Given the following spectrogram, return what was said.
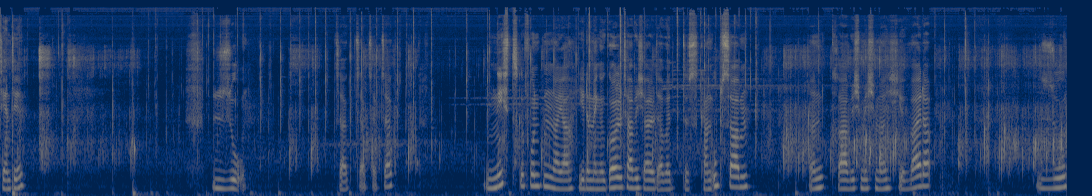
TNT. So. Zack, zack, zack, zack. Nichts gefunden. Naja, jede Menge Gold habe ich halt, aber das kann Ups haben. Dann grabe ich mich mal hier weiter. So.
